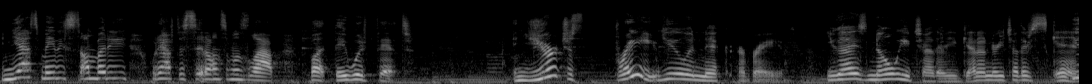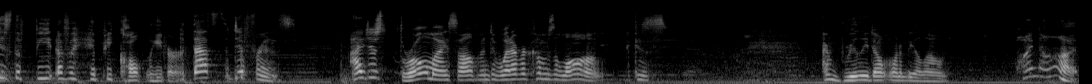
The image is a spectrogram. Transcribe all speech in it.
And yes, maybe somebody would have to sit on someone's lap, but they would fit. And you're just brave. You and Nick are brave. You guys know each other. You get under each other's skin. He's the feet of a hippie cult leader. But That's the difference. I just throw myself into whatever comes along because I really don't want to be alone. Why not?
